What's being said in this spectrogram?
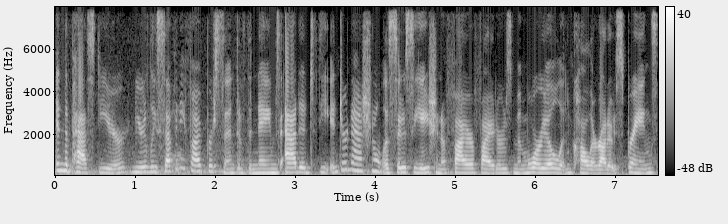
In the past year, nearly 75% of the names added to the International Association of Firefighters Memorial in Colorado Springs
